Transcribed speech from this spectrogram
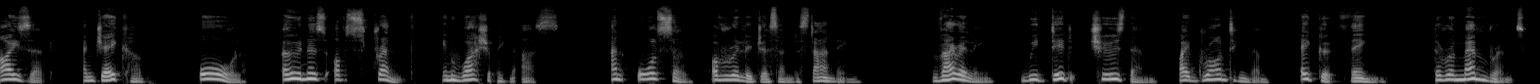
Isaac, and Jacob, all owners of strength in worshipping us, and also of religious understanding. Verily, we did choose them by granting them a good thing, the remembrance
